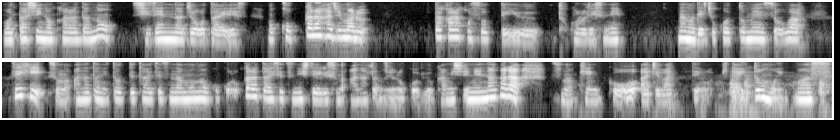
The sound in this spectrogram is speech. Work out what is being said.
私の体の自然な状態です。もうこっから始まる。だからこそっていうところですね。なので、ちょこっと瞑想はぜひそのあなたにとって大切なものを心から大切にしているそのあなたの喜びをかみしめながらその健康を味わっておきたいと思います。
